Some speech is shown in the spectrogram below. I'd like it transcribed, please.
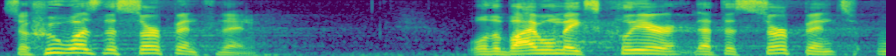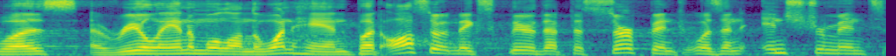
So, who was the serpent then? Well, the Bible makes clear that the serpent was a real animal on the one hand, but also it makes clear that the serpent was an instrument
